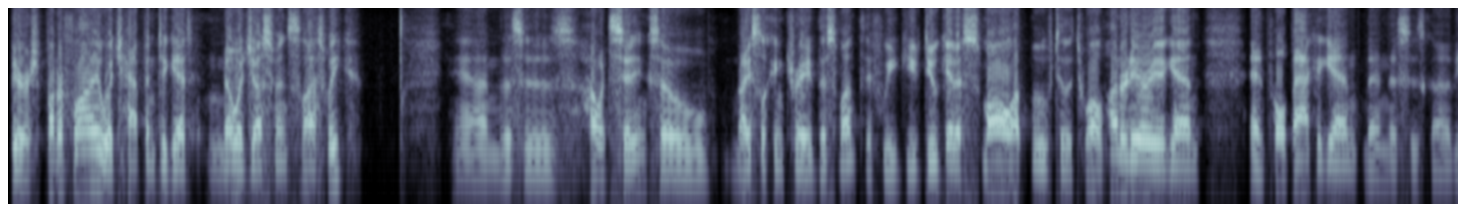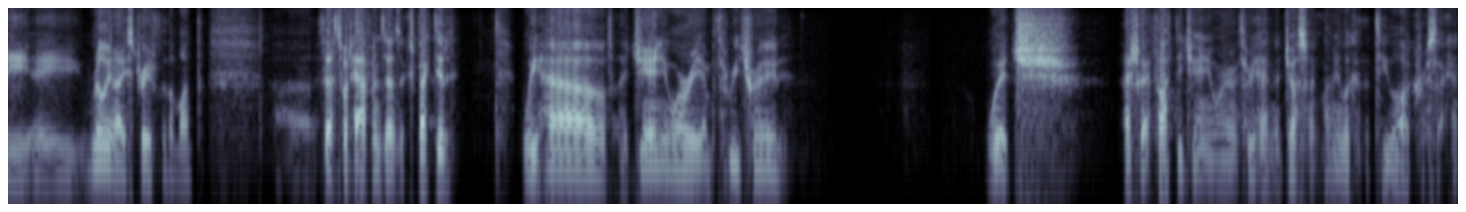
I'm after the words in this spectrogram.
bearish butterfly, which happened to get no adjustments last week. And this is how it's sitting. So nice looking trade this month. If we do get a small up move to the 1200 area again and pull back again, then this is going to be a really nice trade for the month. Uh, if that's what happens as expected. We have a January M3 trade which actually I thought the January M3 had an adjustment. Let me look at the T-log for a second.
